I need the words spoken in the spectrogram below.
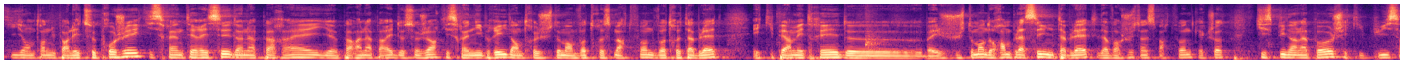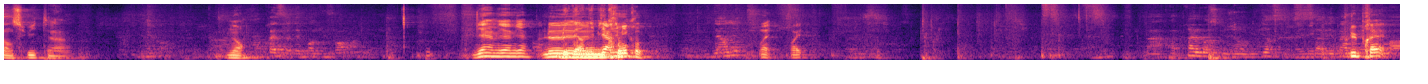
qui ont entendu parler de ce projet, qui seraient intéressés d'un appareil, par un appareil de ce genre, qui serait un hybride entre justement votre smartphone, votre tablette, et qui permettrait de bah, justement de remplacer une tablette, d'avoir juste un smartphone, quelque chose qui se plie dans la poche et qui puisse ensuite. Non. Après, ça dépend du format. Bien, bien, bien. Le dernier micro. Dernier Ouais, ouais. Bah, Après, moi, ce que j'ai envie de dire, c'est que ça dépend Plus du près. format.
